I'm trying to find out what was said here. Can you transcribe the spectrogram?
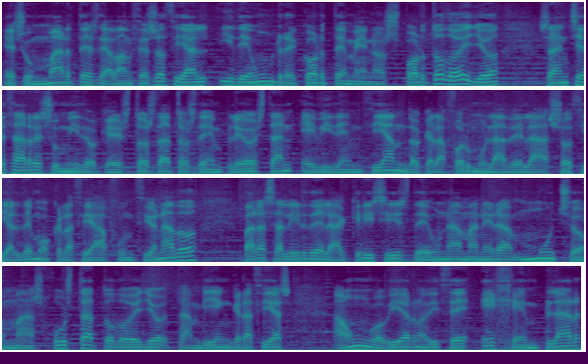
es un martes de avance social y de un recorte menos. Por todo ello, Sánchez ha resumido que estos datos de empleo están evidenciando que la fórmula de la socialdemocracia ha funcionado para salir de la crisis de una manera mucho más justa, todo ello también gracias a un gobierno, dice, ejemplar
